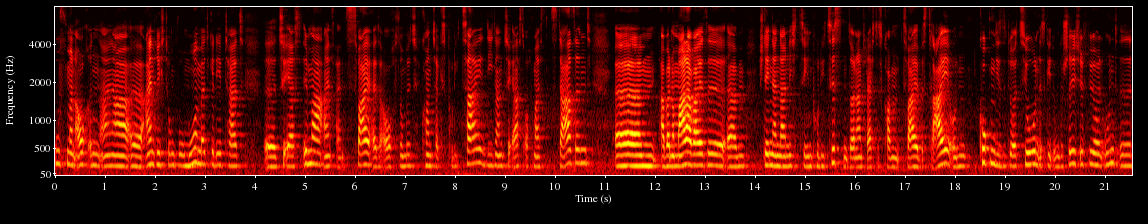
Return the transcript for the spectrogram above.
ruft man auch in einer äh, Einrichtung, wo Mohammed gelebt hat, äh, zuerst immer 112, also auch so mit Kontext Polizei, die dann zuerst auch meistens da sind. Ähm, aber normalerweise ähm, stehen dann da nicht zehn Polizisten, sondern vielleicht es kommen zwei bis drei und gucken die Situation. Es geht um Gespräche führen und äh,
